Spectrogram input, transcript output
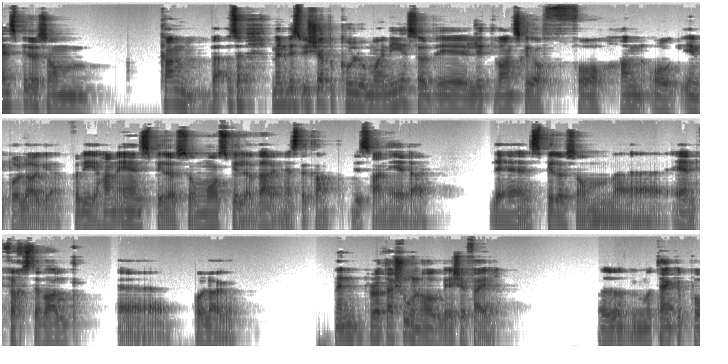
en spiller som kan altså, Men hvis vi kjøper Kolomani, så er det litt vanskelig å få han òg inn på laget. Fordi han er en spiller som må spille hver eneste kamp hvis han er der. Det er en spiller som uh, er en førstevalg på laget. Men rotasjon òg, det er ikke feil. Vi må tenke på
